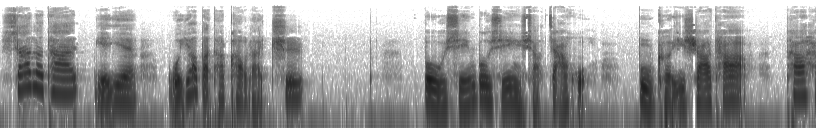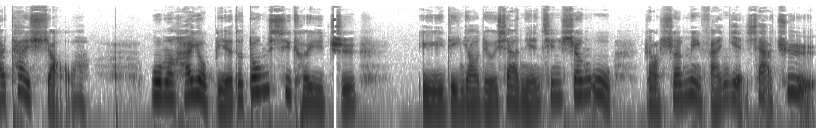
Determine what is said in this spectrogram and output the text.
杀了它，爷爷，我要把它烤来吃。不行，不行，小家伙，不可以杀它，它还太小啊。我们还有别的东西可以吃，一定要留下年轻生物，让生命繁衍下去。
